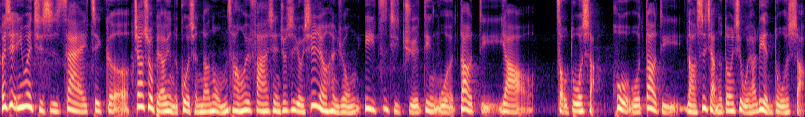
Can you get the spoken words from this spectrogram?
而且因为其实在这个教授表演的过程当中，我们常会发现，就是有些人很容易自己决定我到底要走多少，或我到底老师讲的东西我要练多少。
